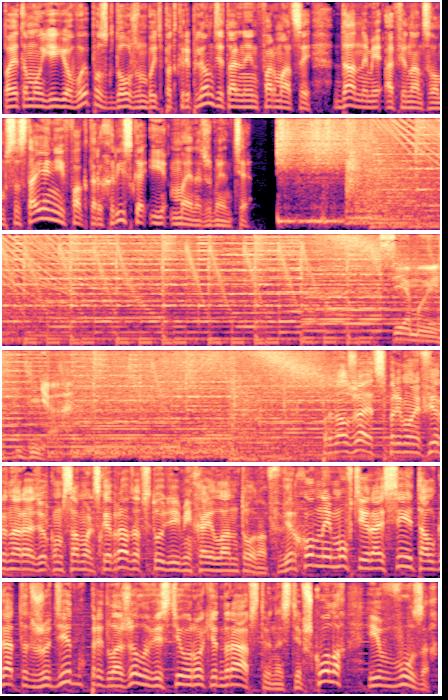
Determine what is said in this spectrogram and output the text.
поэтому ее выпуск должен быть подкреплен детальной информацией, данными о финансовом состоянии, факторах риска и менеджменте. Темы дня. Продолжается прямой эфир на радио «Комсомольская правда» в студии Михаил Антонов. Верховный муфтий России Талгат Таджудин предложил ввести уроки нравственности в школах и в вузах.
